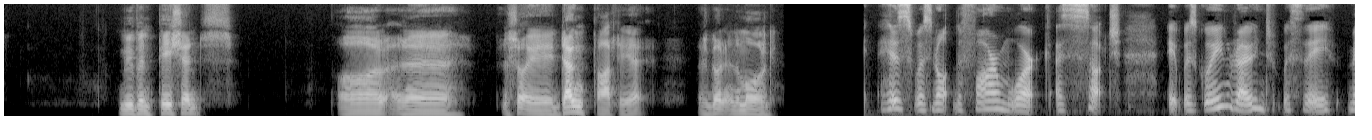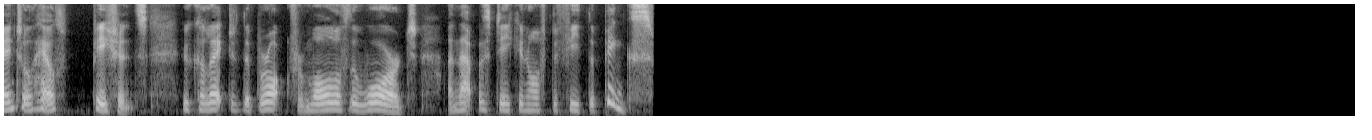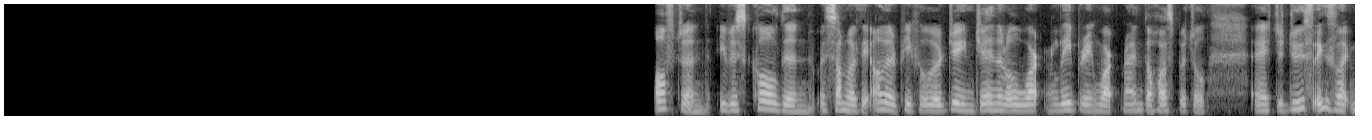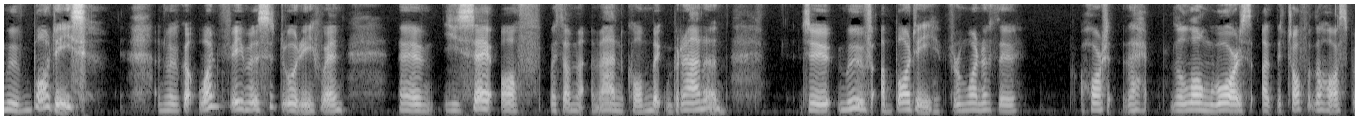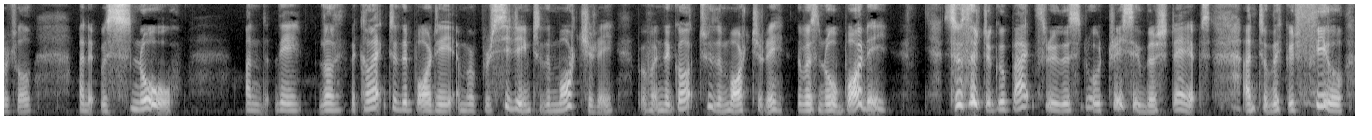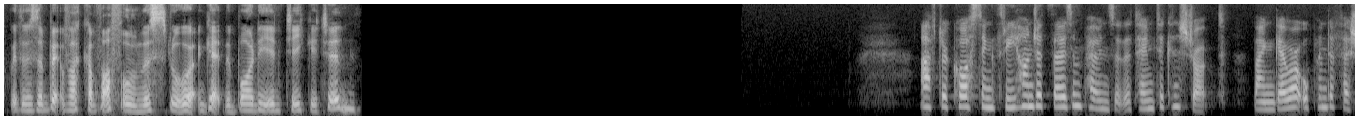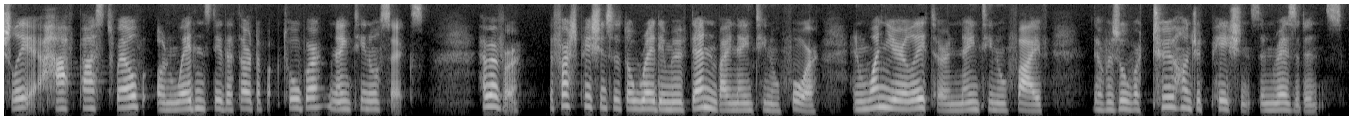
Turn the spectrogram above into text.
moving patients, or uh, the sort of down part of it was going to the morgue. His was not the farm work as such. It was going round with the mental health patients who collected the brock from all of the wards, and that was taken off to feed the pigs. Often he was called in with some of the other people who were doing general work and labouring work around the hospital uh, to do things like move bodies. and we've got one famous story when um, he set off with a, man called McBrannan to move a body from one of the, the, the long wards at the top of the hospital, and it was snow and they, they collected the body and were proceeding to the mortuary. But when they got to the mortuary, there was no body. So they had to go back through the snow, tracing their steps until they could feel where there was a bit of a kerfuffle in the snow and get the body and take it in. After costing £300,000 at the time to construct, Bangour opened officially at half past 12 on Wednesday, the 3rd of October 1906. However, the first patients had already moved in by 1904, and one year later, in 1905, there was over 200 patients in residence.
